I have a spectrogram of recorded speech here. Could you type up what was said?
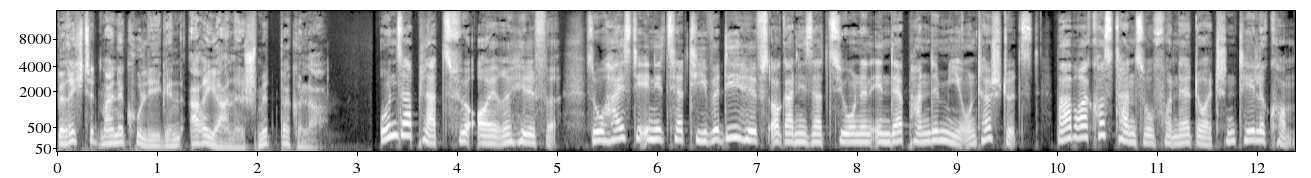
berichtet meine Kollegin Ariane Schmidt-Böckeler. Unser Platz für eure Hilfe. So heißt die Initiative, die Hilfsorganisationen in der Pandemie unterstützt. Barbara Costanzo von der Deutschen Telekom.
